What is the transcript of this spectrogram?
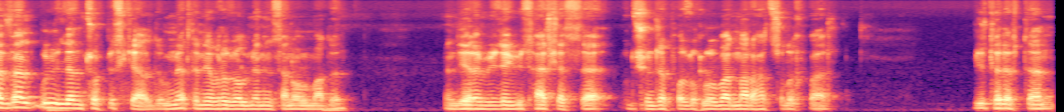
Əvvəl bu illərim çox pis gəldi. Ümumiyyətlə nevroz olmayan insan olmadı. Mən yüzdə yüz hər kəsdə bu düşüncə pozukluğu var, narahatçılıq var. Bir tərəfdən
